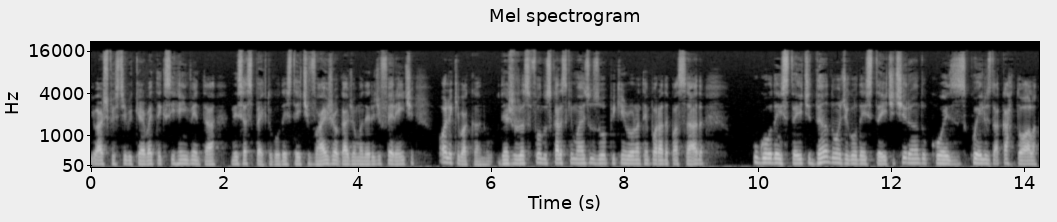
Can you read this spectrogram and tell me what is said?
E eu acho que o Steve Kerr vai ter que se reinventar nesse aspecto. O Golden State vai jogar de uma maneira diferente. Olha que bacana. O D'Angelo Russell foi um dos caras que mais usou pick and roll na temporada passada. O Golden State dando uma de Golden State, tirando coisas, coelhos da cartola,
